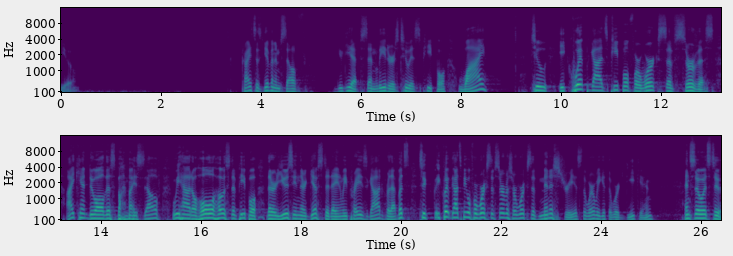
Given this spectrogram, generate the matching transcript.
you. Christ has given himself gifts and leaders to his people. Why? To equip God's people for works of service. I can't do all this by myself. We had a whole host of people that are using their gifts today, and we praise God for that. But to equip God's people for works of service or works of ministry, it's the where we get the word deacon. And so it's to,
